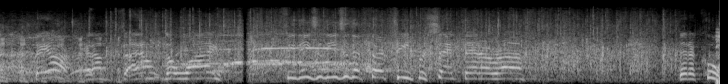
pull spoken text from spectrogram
They are, and I'm, I don't know why. See, these are these are the 13% that are uh, that are cool.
